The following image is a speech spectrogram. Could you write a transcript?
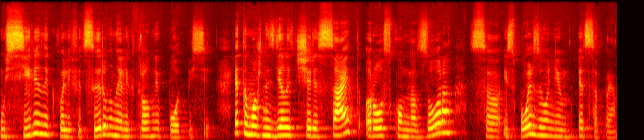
усиленной квалифицированной электронной подписи. Это можно сделать через сайт Роскомнадзора с использованием ЭЦП.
